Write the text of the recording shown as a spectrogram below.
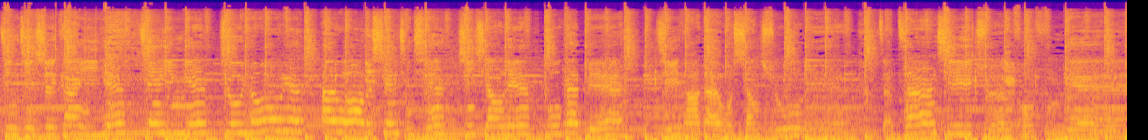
仅仅是看一眼，见一面就永远，爱我的先金钱，心相连不改变。吉他带我像初恋，再弹起春风拂面。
